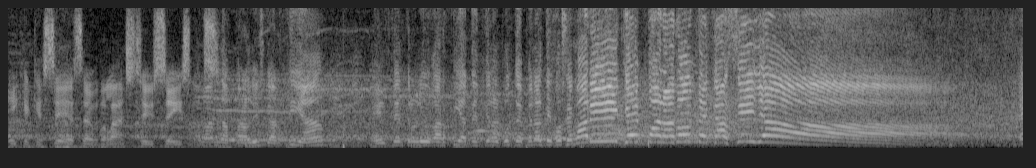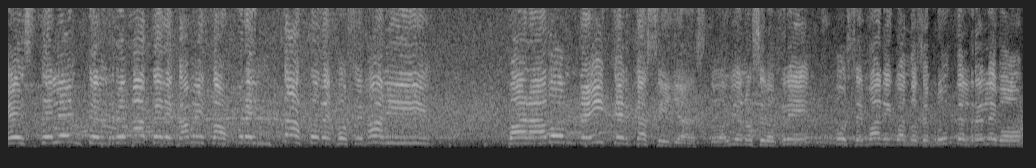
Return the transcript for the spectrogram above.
Iker Casillas over the last two seasons. Para Luis García. El centro Luis García, atención al punto de penalti José Mari. ¡Qué paradón de Casillas! Excelente el remate de cabeza, frentazo de José Mari. ¿Para dónde Iker Casillas? Todavía no se lo cree José Mari cuando se produce el relevo.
